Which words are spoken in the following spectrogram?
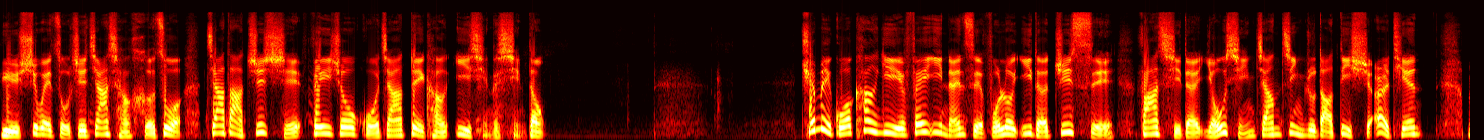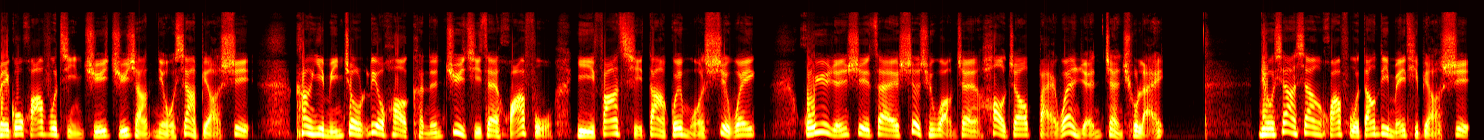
与世卫组织加强合作，加大支持非洲国家对抗疫情的行动。全美国抗议非裔男子弗洛伊德之死发起的游行将进入到第十二天。美国华府警局局长纽夏表示，抗议民众六号可能聚集在华府，以发起大规模示威。活跃人士在社群网站号召百万人站出来。纽夏向华府当地媒体表示，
